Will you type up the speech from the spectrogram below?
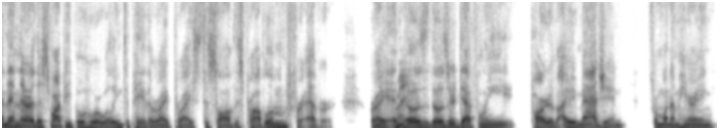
And then there are the smart people who are willing to pay the right price to solve this problem forever. Right. And right. those those are definitely part of I imagine from what I'm hearing,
